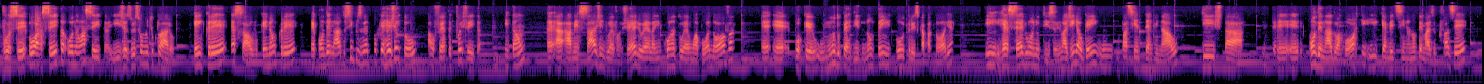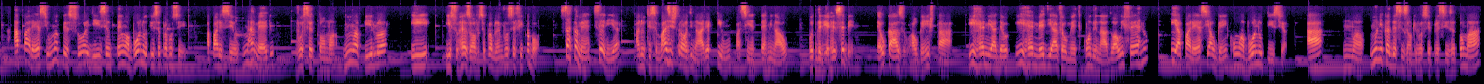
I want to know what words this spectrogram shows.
você ou aceita ou não aceita. E Jesus foi muito claro: quem crê é salvo, quem não crê é condenado simplesmente porque rejeitou a oferta que foi feita. Então, é, a, a mensagem do Evangelho, ela, enquanto é uma boa nova, é, é, porque o mundo perdido não tem outra escapatória e recebe uma notícia. Imagine alguém, um, um paciente terminal que está é, é, condenado à morte e que a medicina não tem mais o que fazer aparece uma pessoa e diz: Eu tenho uma boa notícia para você. Apareceu um remédio, você toma uma pílula e isso resolve o seu problema e você fica bom. Certamente seria a notícia mais extraordinária que um paciente terminal poderia receber. É o caso: alguém está irremediavelmente condenado ao inferno e aparece alguém com uma boa notícia. Há uma única decisão que você precisa tomar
